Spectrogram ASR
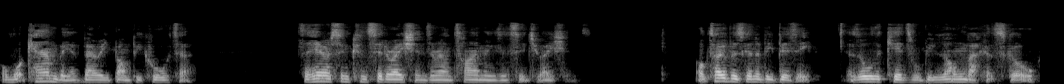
on what can be a very bumpy quarter. So here are some considerations around timings and situations. October is going to be busy as all the kids will be long back at school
